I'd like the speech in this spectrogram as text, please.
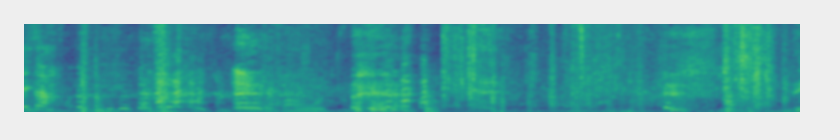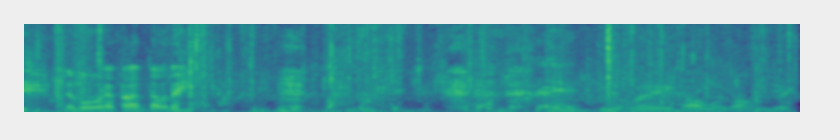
Isa. Labo na tarantaw tayo. Eh, hindi ko may kamu dyan.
